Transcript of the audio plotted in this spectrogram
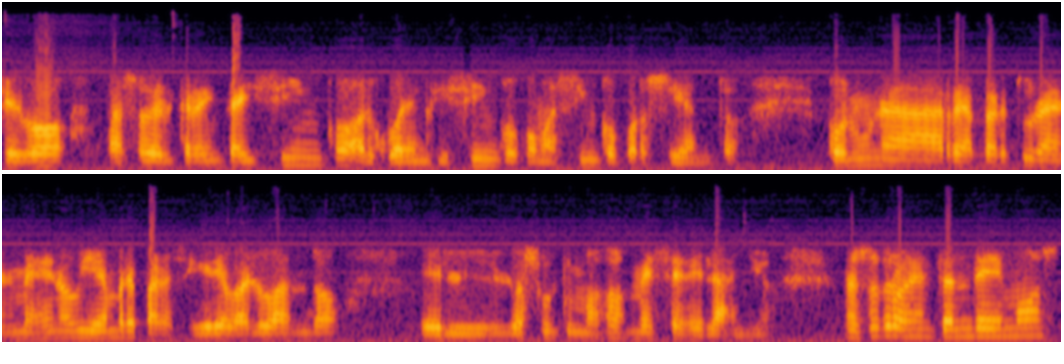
llegó, pasó del 35 al 45,5%, con una reapertura en el mes de noviembre para seguir evaluando los últimos dos meses del año. Nosotros entendemos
